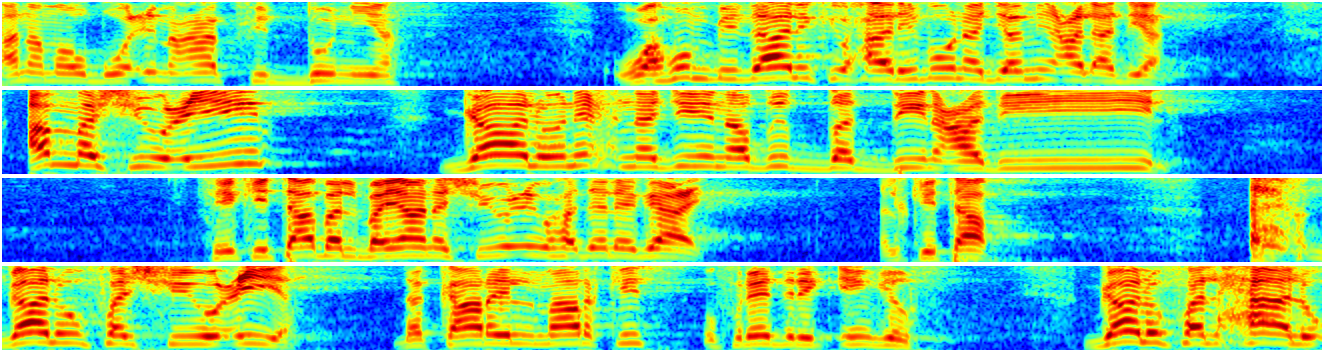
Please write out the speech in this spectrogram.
أنا موضوعي معاك في الدنيا. وهم بذلك يحاربون جميع الأديان. أما الشيوعيين قالوا نحن جينا ضد الدين عديل. في كتاب البيان الشيوعي وهذا اللي قاعد. الكتاب. قالوا فالشيوعية. ده كارل ماركس وفريدريك إنجلز. قالوا فالحال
